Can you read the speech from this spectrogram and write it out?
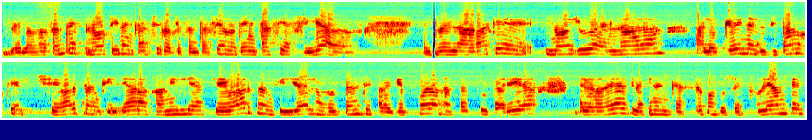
de los docentes no tienen casi representación, no tienen casi afiliados. Entonces, la verdad que no ayuda en nada a lo que hoy necesitamos, que es llevar tranquilidad a las familias, llevar tranquilidad a los docentes para que puedan hacer su tarea de la manera que la tienen que hacer con sus estudiantes.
